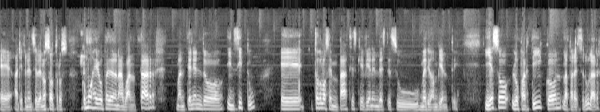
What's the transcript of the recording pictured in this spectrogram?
eh, a diferencia de nosotros, cómo ellos pueden aguantar manteniendo in situ eh, todos los embates que vienen desde su medio ambiente. Y eso lo partí con la pared celular,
